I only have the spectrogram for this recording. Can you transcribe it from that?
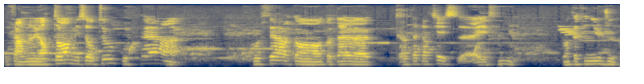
pour faire un meilleur temps, mais surtout pour faire, pour faire quand, quand ta, quand ta partie est finie. Quand t'as fini le jeu.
